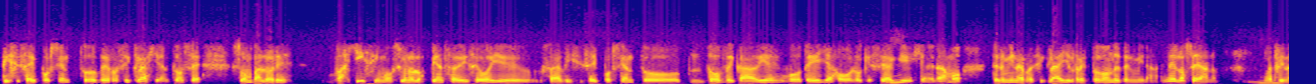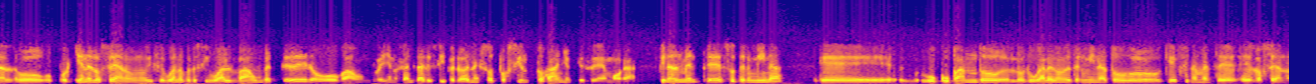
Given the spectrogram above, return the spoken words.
16% de reciclaje, entonces son valores bajísimo, si uno los piensa, dice, oye, o sea, 16%, dos de cada 10 botellas o lo que sea que generamos termina reciclada y el resto ¿dónde termina? En el océano, al final. O, ¿Por qué en el océano? Uno dice, bueno, pero si igual va a un vertedero o va a un relleno sanitario, sí, pero en esos 200 años que se demora. Finalmente eso termina eh, ocupando los lugares donde termina todo que finalmente el océano.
